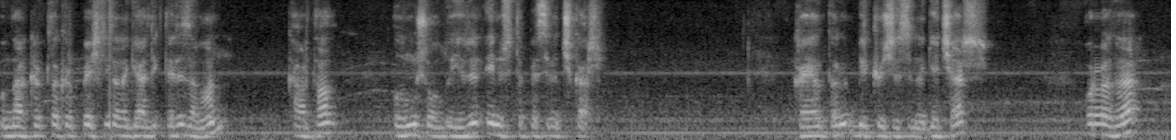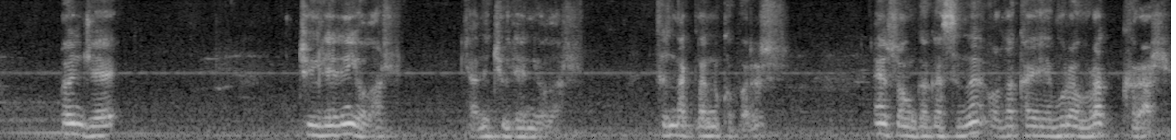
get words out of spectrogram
Bunlar 40'la 45'lere geldikleri zaman kartal bulmuş olduğu yerin en üst tepesine çıkar. Kayalıkların bir köşesine geçer. Orada önce tüylerini yolar. Kendi tüylerini yolar. Tırnaklarını koparır. En son gagasını orada kayaya vura vura kırar.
